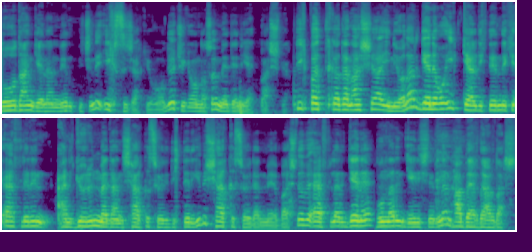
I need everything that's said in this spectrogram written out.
Doğudan gelenlerin için de ilk sıcak yuva oluyor. Çünkü ondan sonra medeniyet başlıyor. Dik patikadan aşağı iniyorlar. Gene o ilk geldiklerindeki elflerin hani görünmeden şarkı söyledikleri gibi şarkı söylenmeye başlıyor ve elfler gene bunların gelişlerinden haberdarlar.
